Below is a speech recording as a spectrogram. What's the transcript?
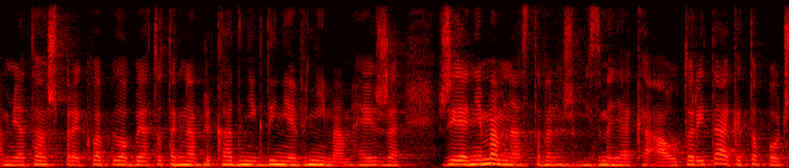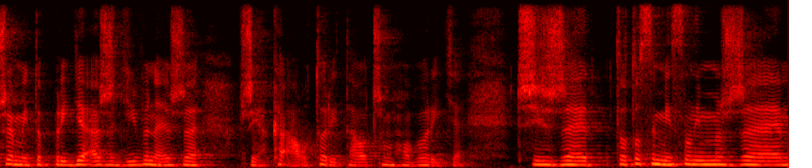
a mňa to až prekvapilo, lebo ja to tak napríklad nikdy nevnímam, hej, že, že ja nemám nastavené, že my sme nejaká autorita a keď to počujem, počujem, mi to príde až divné, že, že aká autorita, o čom hovoríte. Čiže toto si myslím, že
